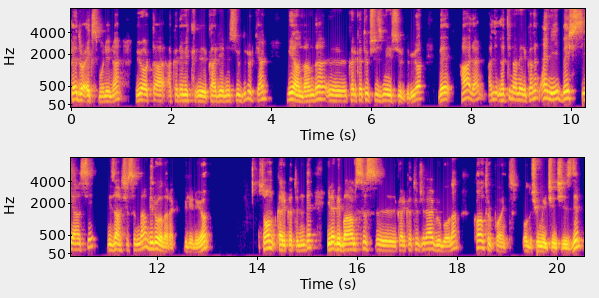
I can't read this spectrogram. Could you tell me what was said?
Pedro ex Molina New York'ta akademik e, kariyerini sürdürürken bir yandan da e, karikatür çizmeyi sürdürüyor ve halen Latin Amerika'nın en iyi beş siyasi mizahçısından biri olarak biliniyor. Son karikatüründe yine bir bağımsız e, karikatürcüler grubu olan Counterpoint oluşumu için çizdi.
